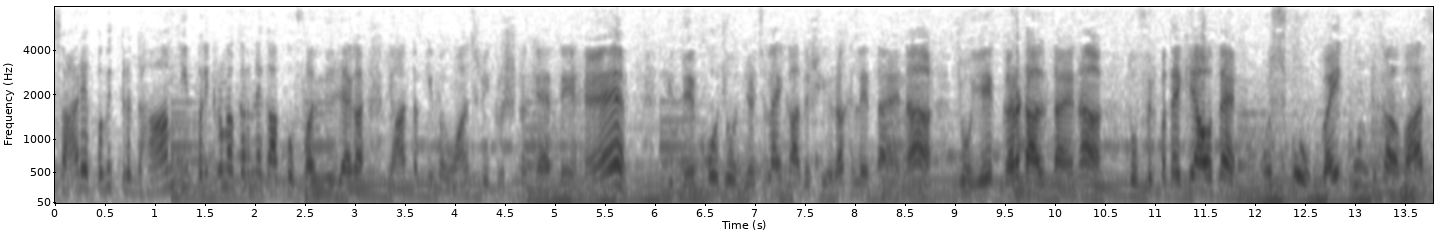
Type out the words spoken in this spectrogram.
सारे पवित्र धाम की परिक्रमा करने का आपको फल मिल जाएगा। यहाँ तक कि भगवान श्री कृष्ण कहते हैं कि देखो, जो निर्जला एकादशी रख लेता है ना, जो ये कर डालता है ना तो फिर पता है क्या होता है? उसको वैकुंठ का वास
